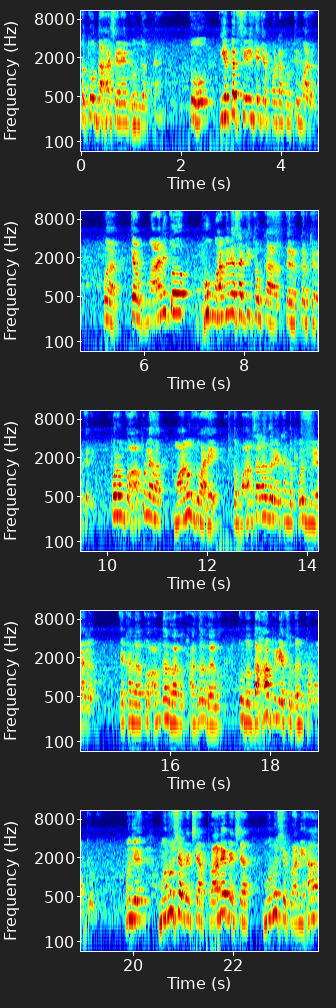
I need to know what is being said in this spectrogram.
तर तो दहा शेळ्या घेऊन जात नाही. तो एकच शेळी त्याच्या पोटापुरती मारत. पण त्या आणि तो भूक भागविण्यासाठी तो का कर कर्तव्य करेल परंतु आपल्याला माणूस जो आहे तर माणसाला जर एखादं पद मिळालं एखादा तो आमदार झाला खासदार झाला तो तो दहा पिढ्याचं धन कमावून ठेवतो. म्हणजे मनुष्यापेक्षा प्राण्यापेक्षा मनुष्य प्राणी हा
